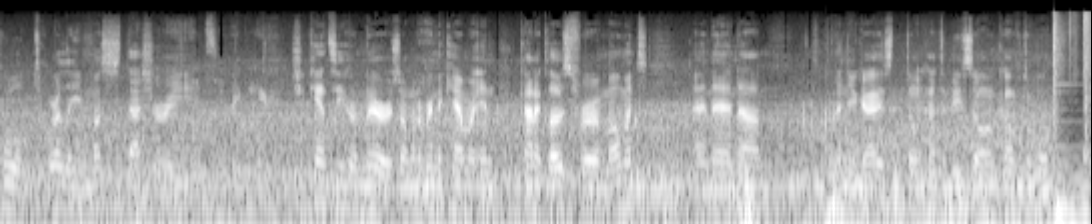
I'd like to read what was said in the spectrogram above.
cool, twirly mustachery. She can't see her mirror, so I'm gonna bring the camera in kind of close for a moment, and then um, then you guys don't have to be so uncomfortable.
